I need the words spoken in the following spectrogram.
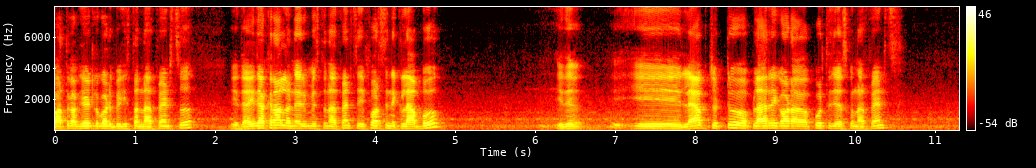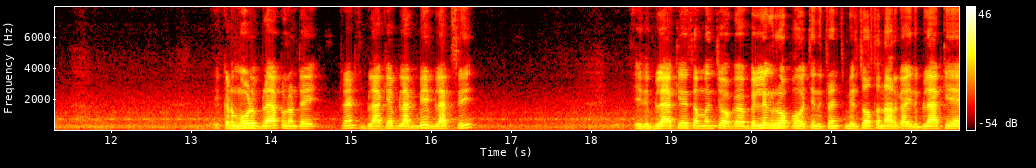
కొత్తగా గేట్లు కూడా బిగిస్తున్నారు ఫ్రెండ్స్. ఇది ఐదు ఎకరాల్లో నిర్మిస్తున్నారు ఫ్రెండ్స్ ఈ ఫోర్సినిక్ ల్యాబ్. ఇది ఈ ల్యాబ్ చుట్టూ ప్లారీ గోడ పూర్తి చేసుకున్నారు ఫ్రెండ్స్. ఇక్కడ మూడు బ్లాక్లు ఉంటాయి friends. Block A block B block C. ఇది బ్లాక్ ఏ సంబంధించి ఒక బిల్డింగ్ రూపం వచ్చింది ఫ్రెండ్స్. మీరు చూస్తున్నారుగా ఇది బ్లాక్ ఏ.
